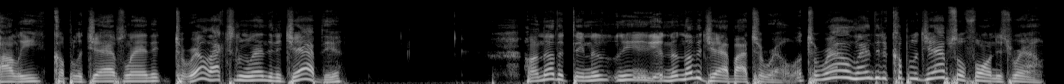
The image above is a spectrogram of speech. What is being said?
Ali, couple of jabs landed. Terrell actually landed a jab there. Another thing, another jab by Terrell. Uh, Terrell landed a couple of jabs so far in this round.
